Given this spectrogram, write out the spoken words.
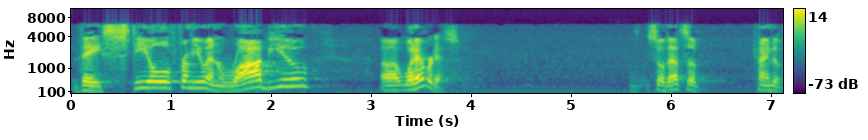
they steal from you and rob you, uh, whatever it is. So that's a kind of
